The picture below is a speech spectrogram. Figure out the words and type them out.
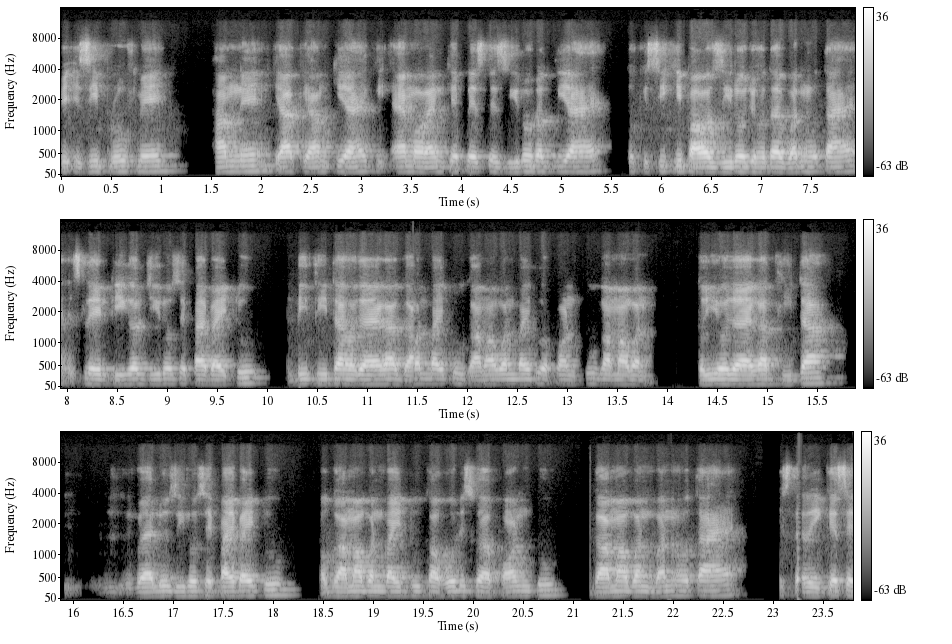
फिर इसी प्रूफ में हमने क्या काम किया है कि m और n के प्लेस पे ज़ीरो रख दिया है तो किसी की पावर ज़ीरो जो होता है वन होता है, इसलिए इंटीग्रल ज़ीरो से pi by two d theta हो जाएगा one by two gamma one by two upon two gamma one तो ये हो जाएगा थीटा वैल्यू ज़ीरो से पाई बाई टू और गामा वन बाई टू का whole square upon two gamma one one होता है, इस तरीके से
